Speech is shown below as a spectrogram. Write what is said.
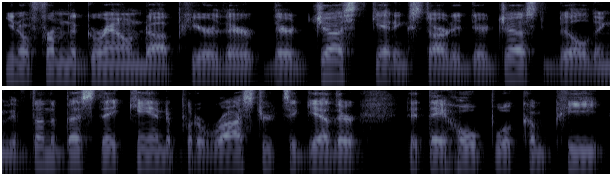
you know from the ground up here. They're they're just getting started. They're just building. They've done the best they can to put a roster together that they hope will compete.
